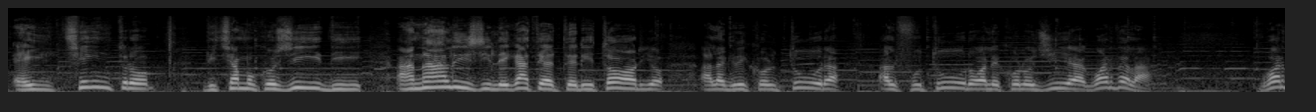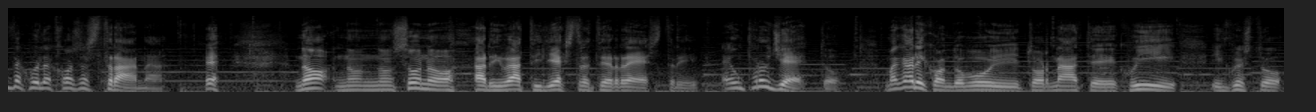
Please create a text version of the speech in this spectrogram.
è il centro, diciamo così, di analisi legate al territorio, all'agricoltura, al futuro, all'ecologia, guarda là, guarda quella cosa strana. no, non, non, sono arrivati gli extraterrestri, è un progetto. Magari quando voi tornate qui in questo,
